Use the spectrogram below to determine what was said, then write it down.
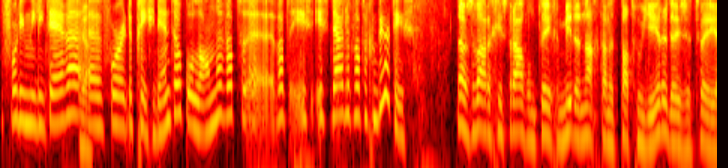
voor die militairen... Ja. Uh, voor de president ook, Hollande. Wat, uh, wat is, is duidelijk wat er gebeurd is? Nou, ze waren gisteravond tegen middernacht aan het patrouilleren. Deze twee uh,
